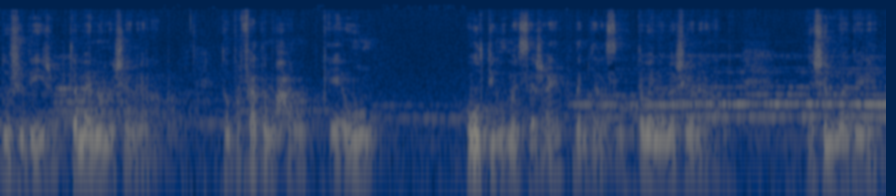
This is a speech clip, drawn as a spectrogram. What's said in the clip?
do judaísmo, também não nasceu na Europa. Então o profeta Muhammad, que é um último mensageiro, podemos dizer assim, também não nasceu na Europa. Nasceu no Médio Oriente.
